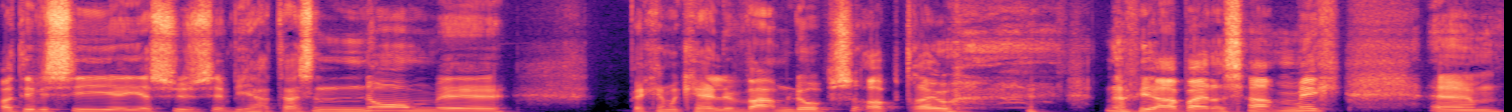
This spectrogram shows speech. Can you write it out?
Og det vil sige, at jeg synes, at vi har, der er sådan en enorm, øh, hvad kan man kalde, varmlupsopdrev, når vi arbejder sammen, ikke? Um,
